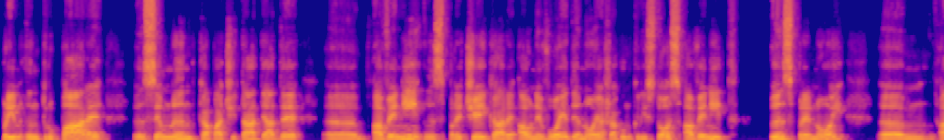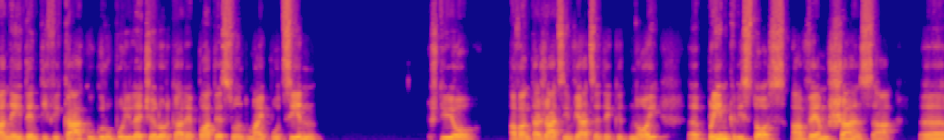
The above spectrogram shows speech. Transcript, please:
prin întrupare, însemnând capacitatea de uh, a veni înspre cei care au nevoie de noi, așa cum Hristos a venit înspre noi Um, a ne identifica cu grupurile celor care poate sunt mai puțin, știu eu, avantajați în viață decât noi, uh, prin Hristos avem șansa uh,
